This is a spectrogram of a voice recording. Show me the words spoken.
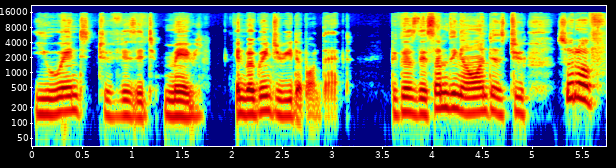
he went to visit Mary. And we're going to read about that because there's something I want us to sort of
